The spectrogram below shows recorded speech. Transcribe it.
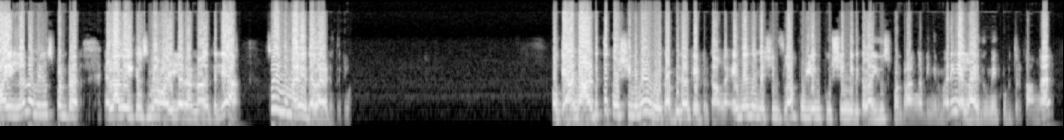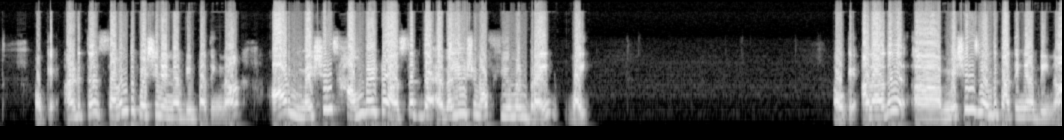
ஆயில்னா நம்ம யூஸ் பண்ற எல்லா வெஹிக்கிள்ஸுமே ஆயில்ல ரன் ஆகுது இல்லையா? சோ இந்த மாதிரி இதெல்லாம் எடுத்துக்கலாம். ஓகே அண்ட் அடுத்த கொஸ்டினுமே உங்களுக்கு அப்படிதான் கேட்டிருக்காங்க. எந்தெந்த மெஷின்ஸ் எல்லாம் புல்லிங் புஷிங் இதுக்கெல்லாம் யூஸ் பண்றாங்க அப்படிங்கிற மாதிரி எல்லா இதுவுமே கொடுத்துருக்காங்க. ஓகே அடுத்து செவன்த் கொஸ்டின் என்ன அப்படின்னு பாத்தீங்கன்னா are machines humble to accept the evolution of human brain why okay அதாவது uh, மெஷின்ஸ் வந்து பாத்தீங்க அப்படின்னா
